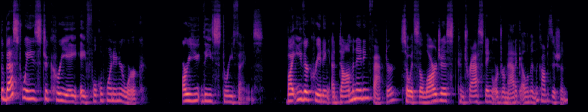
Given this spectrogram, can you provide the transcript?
the best ways to create a focal point in your work are you, these three things. By either creating a dominating factor, so it's the largest contrasting or dramatic element in the composition,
